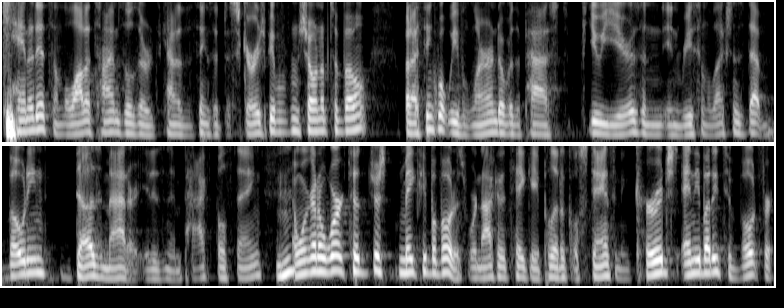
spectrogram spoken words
candidates, and a lot of times those are kind of the things that discourage people from showing up to vote. But I think what we've learned over the past few years and in recent elections that voting does matter. It is an impactful thing, mm-hmm. and we're going to work to just make people voters. We're not going to take a political stance and encourage anybody to vote for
